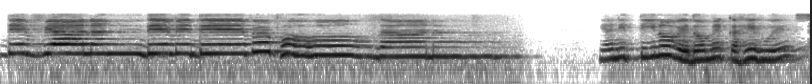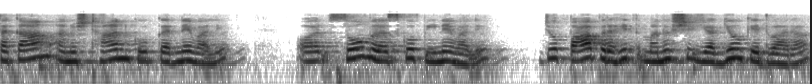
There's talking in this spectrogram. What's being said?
दिव्यानन्दिविदेव भोगान यानी तीनों वेदों में कहे हुए सकाम अनुष्ठान को करने वाले और सोम रस को पीने वाले, जो पाप रहित मनुष्य यज्ञों के द्वारा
